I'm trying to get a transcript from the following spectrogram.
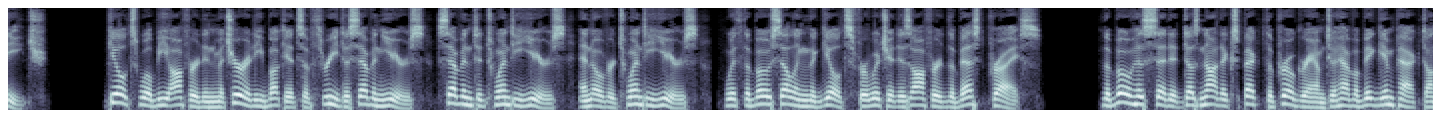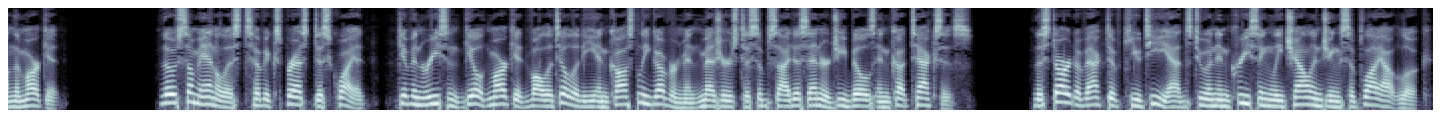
each. Gilts will be offered in maturity buckets of 3 to 7 years, 7 to 20 years, and over 20 years, with the BOE selling the gilts for which it is offered the best price. The BOE has said it does not expect the program to have a big impact on the market. Though some analysts have expressed disquiet, given recent gilt market volatility and costly government measures to subsidize energy bills and cut taxes. The start of active QT adds to an increasingly challenging supply outlook.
